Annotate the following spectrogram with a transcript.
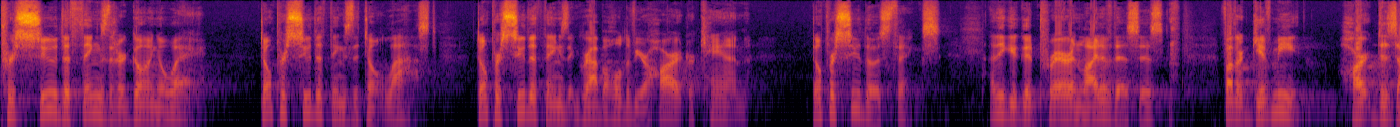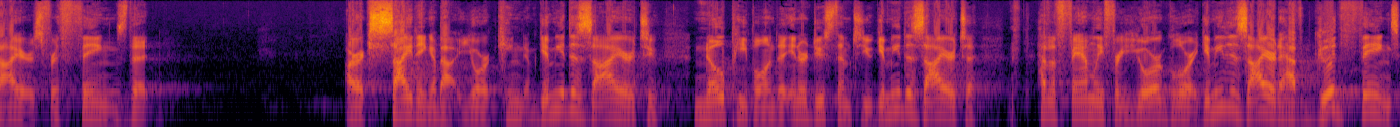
pursue the things that are going away. Don't pursue the things that don't last. Don't pursue the things that grab a hold of your heart or can. Don't pursue those things. I think a good prayer in light of this is Father, give me heart desires for things that are exciting about your kingdom. Give me a desire to know people and to introduce them to you. Give me a desire to have a family for your glory. Give me a desire to have good things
